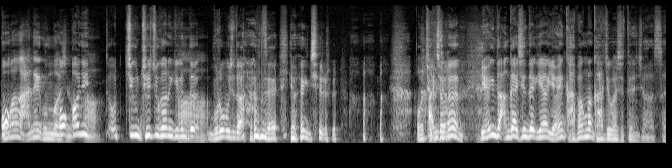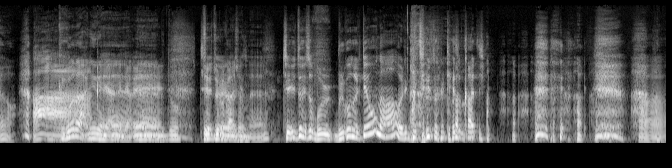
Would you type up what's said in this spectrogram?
공항 안에 근무하시는 어, 아니, 아, 어, 지금 제주 가는 길인데 아. 물어보지도 않았는데 여행지를. 어, 아? 저는 여행도 안 가신데 그냥 여행 가방만 가지고 가셨다는 줄 알았어요. 아, 그거는 아니네. 그냥, 그냥, 예. 네, 제주를 가셨네. 제주도에서 뭘 물건을 떼오나? 왜 이렇게 제주도를 계속 가지? 아,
